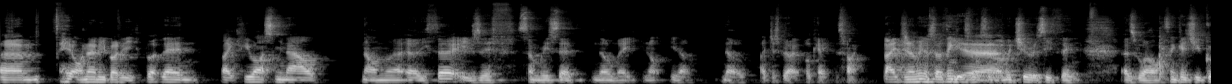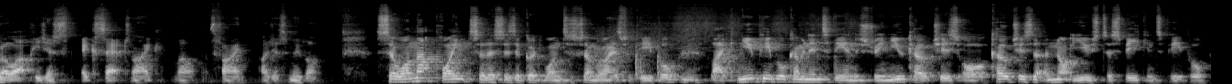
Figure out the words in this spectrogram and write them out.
um, hit on anybody, but then like if you ask me now, now I'm in my early thirties, if somebody said no, mate, you're not, you know, no, I'd just be like, okay, it's fine. Like, do you know what I mean? So I think it's also a maturity thing as well. I think as you grow up, you just accept like, well, that's fine. I'll just move on. So on that point, so this is a good one to summarize for people, mm. like new people coming into the industry, new coaches or coaches that are not used to speaking to people.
